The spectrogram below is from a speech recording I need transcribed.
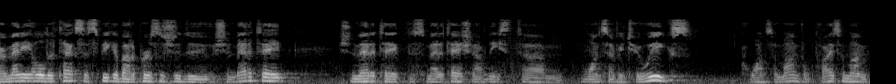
are many older texts that speak about a person should do should meditate, should meditate this meditation at least um, once every two weeks, or once a month, or twice a month,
